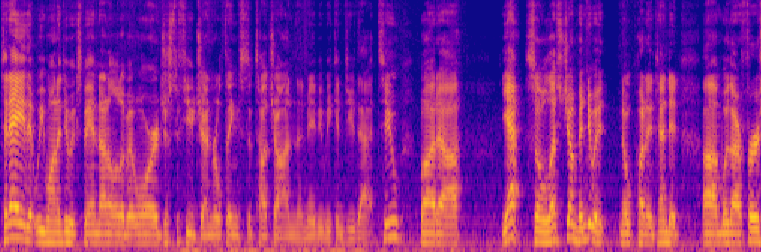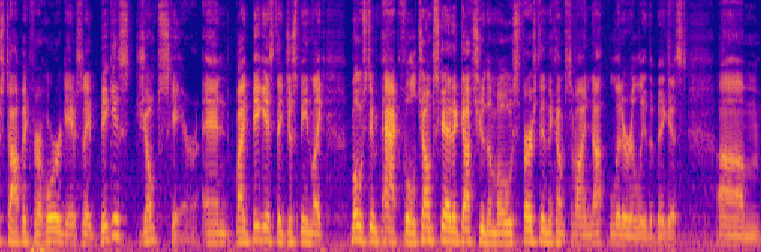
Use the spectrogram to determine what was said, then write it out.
today that we wanted to expand on a little bit more, just a few general things to touch on, then maybe we can do that too. But uh, yeah, so let's jump into it. No pun intended. Um, with our first topic for horror games today, biggest jump scare. And by biggest, they just mean like most impactful jump scare that got you the most. First thing that comes to mind, not literally the biggest. Um,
